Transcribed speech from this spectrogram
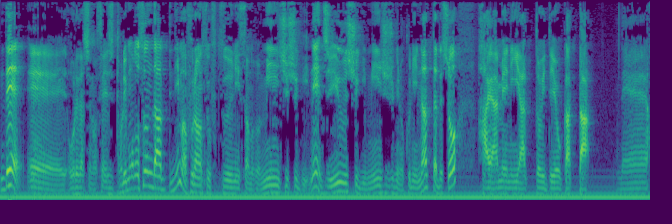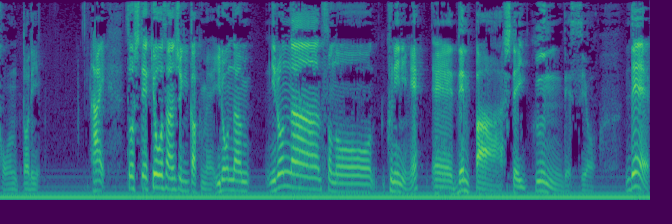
で、えー、俺たちの政治取り戻すんだって、今フランス普通にその民主主義、ね、自由主義、民主主義の国になったでしょ？早めにやっといてよかった。ね、本当に。はい。そして共産主義革命、いろんないろんな、その、国にね、えー、伝播していくんですよ。で、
